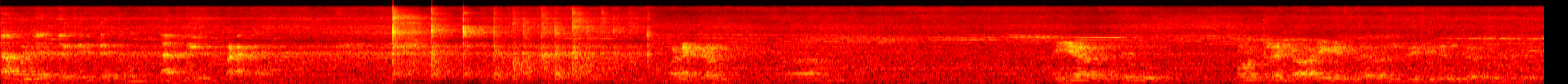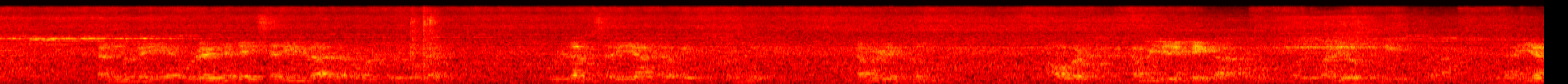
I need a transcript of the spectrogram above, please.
தமிழ் என்றைக்கு இருக்கட்டும் நன்றி. வணக்கம். வணக்கம். ஐயா வந்து போர்ட்லண்ட் ஆடியனில் வந்து இருந்த பொழுது தன்னுடைய உடல்நிலை சரியில்லாத பொழுது கூட உள்ளம் சரியாக வைத்துக்கொண்டு தமிழுக்கும் அவர் தமிழ் இருக்கைக்காகவும் ஒரு பதிவு பண்ணி ஐயா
